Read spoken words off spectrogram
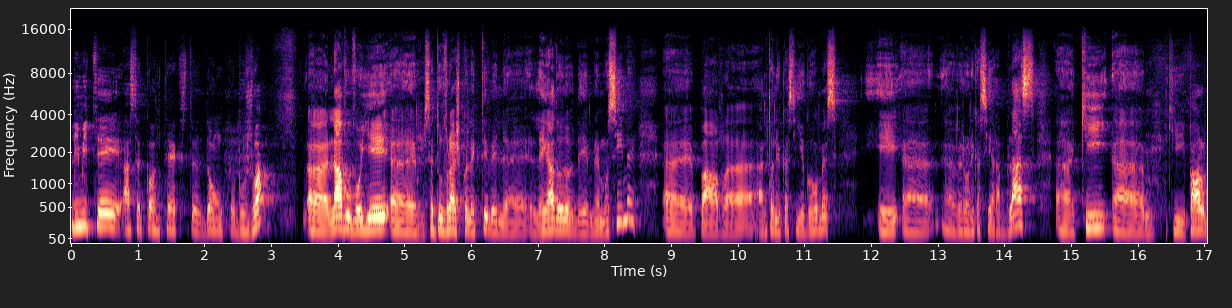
limités à ce contexte donc bourgeois, euh, là, vous voyez euh, cet ouvrage collectif, Le Legado de Memosine, euh, par Antonio Castillo Gomez et Veronica Sierra Blas, qui, parle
